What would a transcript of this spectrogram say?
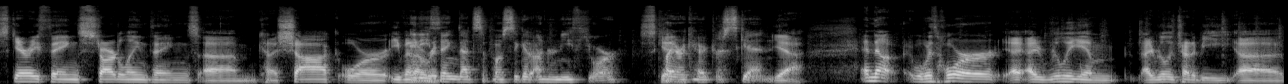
scary things, startling things, um, kind of shock, or even a re- Anything that's supposed to get underneath your skin. player character's skin. Yeah. And now with horror, I, I really am. I really try to be. Uh,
